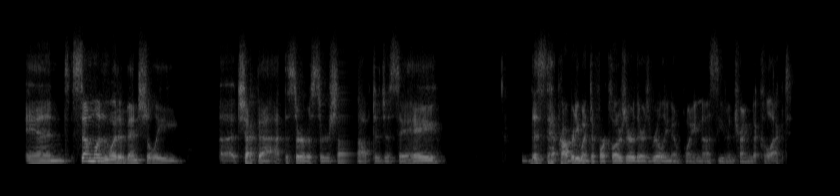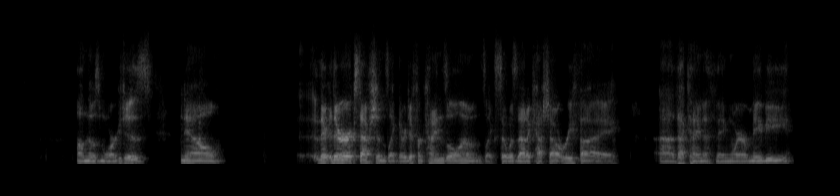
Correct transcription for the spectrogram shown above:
And someone would eventually uh, check that at the servicer shop to just say, hey, this that property went to foreclosure. There's really no point in us even trying to collect on those mortgages. Now, there there are exceptions, like there are different kinds of loans. Like, so was that a cash out refi? uh, that kind of thing, where maybe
